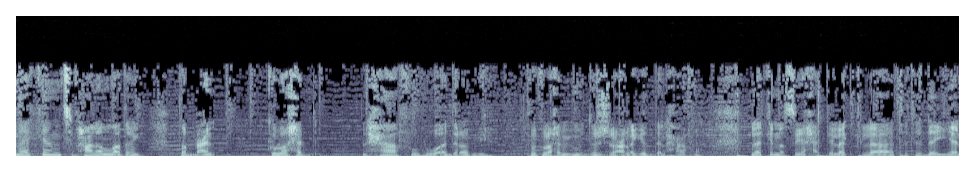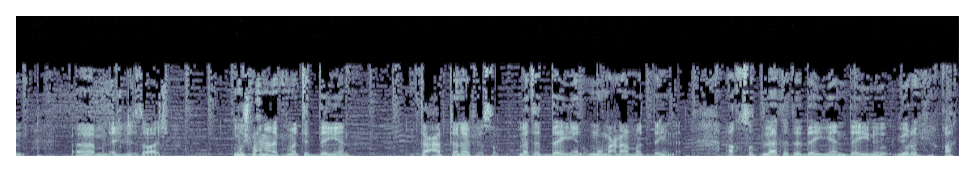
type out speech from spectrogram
لكن سبحان الله طبعا كل واحد الحافه هو أدرى به. فكل واحد بيمد رجله على قد الحافه لكن نصيحتي لك لا تتدين آه، من أجل الزواج. مش معنى إنك ما تتدين. تعبتنا يا فيصل لا تتدين ومو معناه ما تدين. أقصد لا تتدين دين يرهقك.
